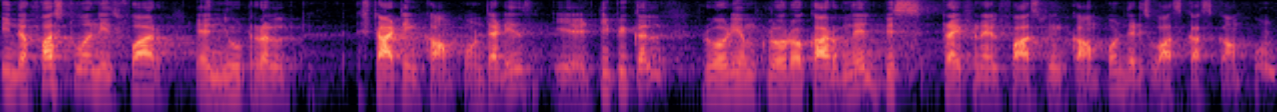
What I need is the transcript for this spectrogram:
in the first one is for a neutral starting compound that is a typical rhodium chlorocarbonyl bis triphenyl phosphine compound that is Vaska's compound.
